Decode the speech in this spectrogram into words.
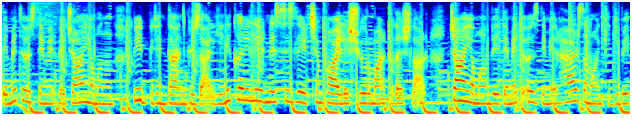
Demet Özdemir ve Can Yaman'ın birbirinden güzel yeni karelerini sizler için paylaşıyorum arkadaşlar. Can Yaman ve Demet Özdemir her zamanki gibi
